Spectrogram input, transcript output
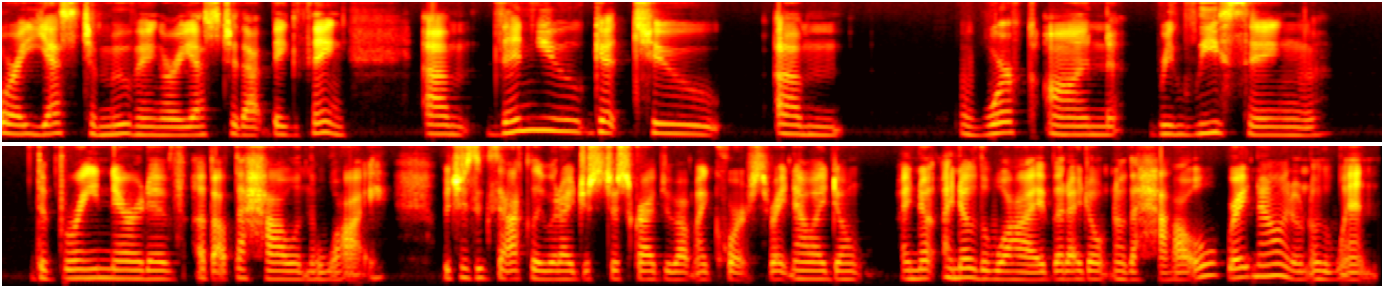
or a yes to moving or a yes to that big thing, um, then you get to um, work on releasing the brain narrative about the how and the why, which is exactly what I just described about my course. Right now, I don't, I know, I know the why, but I don't know the how right now. I don't know the when,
